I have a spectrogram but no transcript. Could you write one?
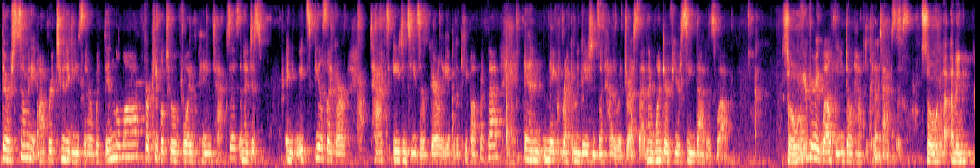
there are so many opportunities that are within the law for people to avoid paying taxes. And I just, and it feels like our tax agencies are barely able to keep up with that and make recommendations on how to address that. And I wonder if you're seeing that as well. If So you're very wealthy, you don't have to pay taxes. So, I mean,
